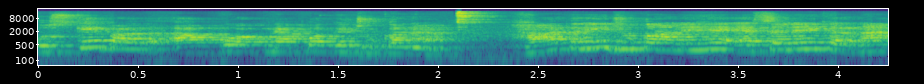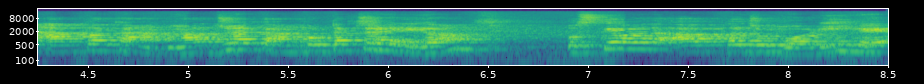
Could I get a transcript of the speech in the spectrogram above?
उसके बाद आपको अपने आप को आगे झुकाना है। हाथ नहीं झुकाने हैं, ऐसा नहीं करना है। आपका हाथ जो है कान को टच रहेगा। उसके बाद आपका जो बॉडी है,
